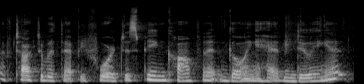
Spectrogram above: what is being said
I've talked about that before. Just being confident and going ahead and doing it.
